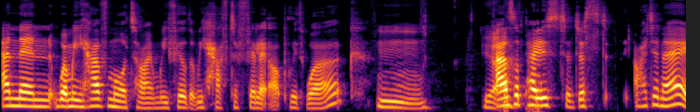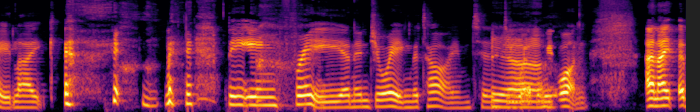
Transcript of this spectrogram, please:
and then when we have more time we feel that we have to fill it up with work mm, yeah. as opposed to just i don't know like being free and enjoying the time to yeah. do whatever we want and I uh,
